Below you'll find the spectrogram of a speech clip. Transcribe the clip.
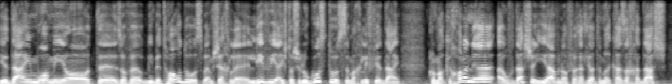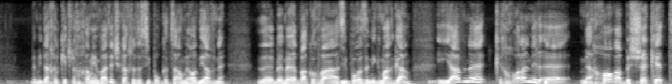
ידיים רומיות, אה, זה עובר מבית הורדוס, בהמשך לליביה, אשתו של אוגוסטוס, זה מחליף ידיים. כלומר, ככל הנראה, העובדה שיבנה הופכת להיות המרכז החדש במידה חלקית של החכמים, ואל תשכח שזה סיפור קצר מאוד, יבנה. זה במרד בר כוכבא הסיפור הזה נגמר גם. יבנה, ככל הנראה, מאחורה בשקט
